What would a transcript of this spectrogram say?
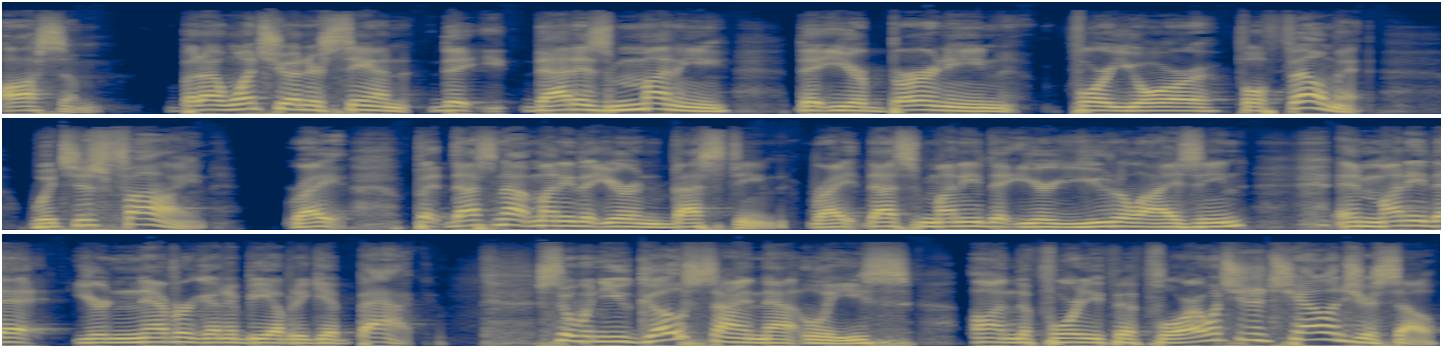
Awesome. But I want you to understand that that is money that you're burning for your fulfillment, which is fine right? But that's not money that you're investing, right? That's money that you're utilizing and money that you're never going to be able to get back. So when you go sign that lease on the 45th floor, I want you to challenge yourself.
